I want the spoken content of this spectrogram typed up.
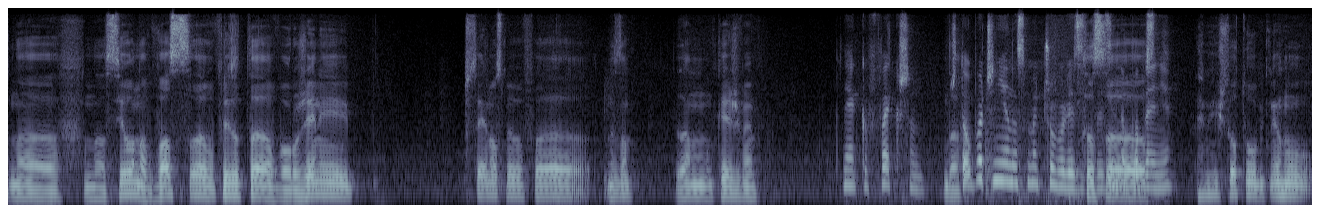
на, на сила, на власт, а, влизат а, въоръжени. Все едно сме в... Не знам. Не знам къде живеем. В някакъв екшен. Да. Защо обаче ние не сме чували за тези нападения? Еми, защото обикновено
